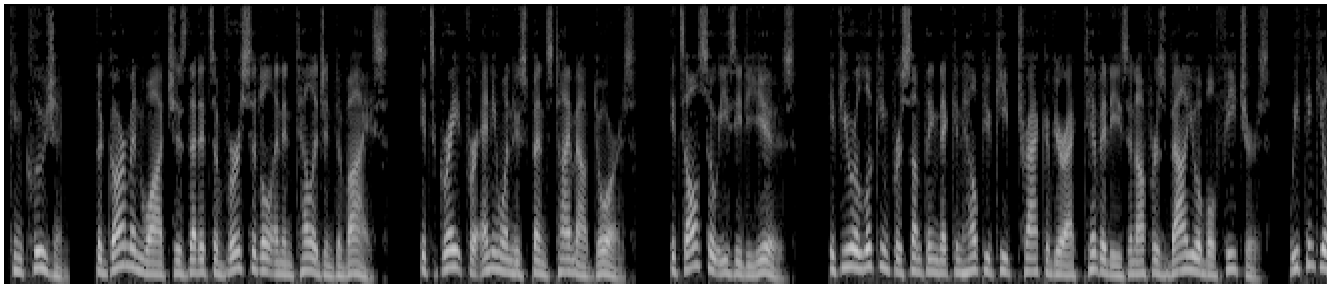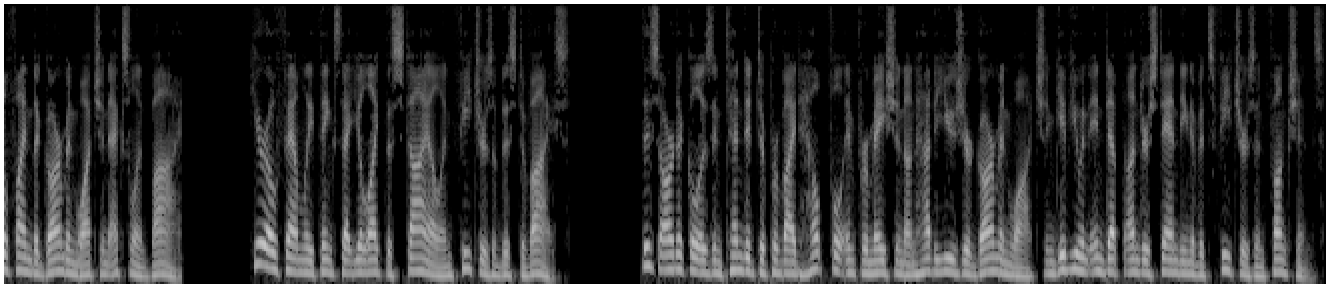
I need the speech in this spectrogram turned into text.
Conclusion. The Garmin watch is that it's a versatile and intelligent device. It's great for anyone who spends time outdoors. It's also easy to use. If you are looking for something that can help you keep track of your activities and offers valuable features, we think you'll find the Garmin watch an excellent buy. Hero Family thinks that you'll like the style and features of this device. This article is intended to provide helpful information on how to use your Garmin watch and give you an in-depth understanding of its features and functions.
